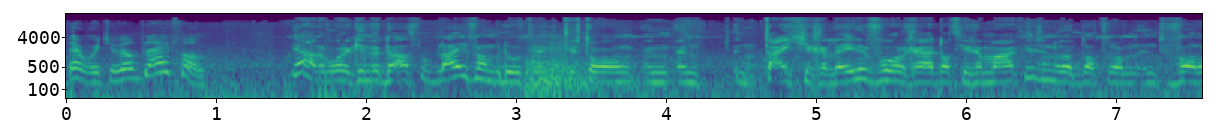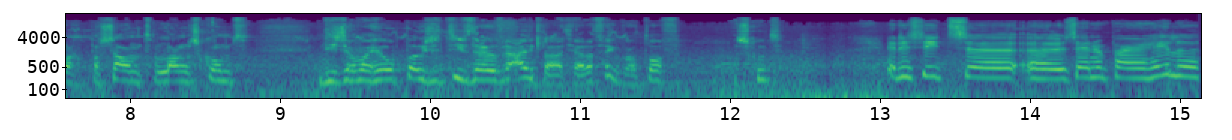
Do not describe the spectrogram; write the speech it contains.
Daar word je wel blij van. Ja, daar word ik inderdaad wel blij van. Ik bedoel, het is toch een, een, een tijdje geleden, vorig jaar, dat hij gemaakt is. En dat, dat er dan een toevallig passant langskomt die zich wel heel positief erover uitlaat. Ja, dat vind ik wel tof. Dat is goed. Er is iets, uh, zijn een paar hele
